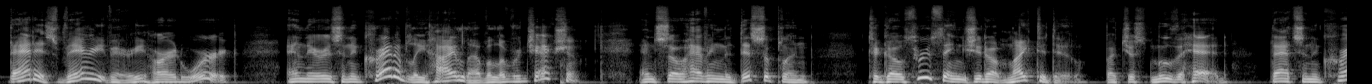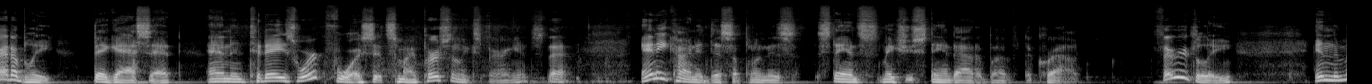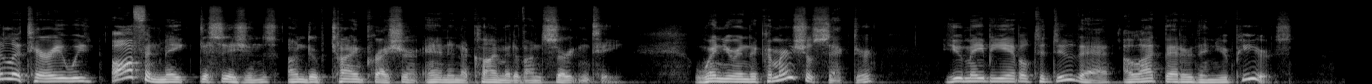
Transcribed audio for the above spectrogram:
That is very, very hard work. And there is an incredibly high level of rejection. And so having the discipline to go through things you don't like to do, but just move ahead, that's an incredibly big asset. And in today's workforce, it's my personal experience that any kind of discipline is stands makes you stand out above the crowd. Thirdly, in the military, we often make decisions under time pressure and in a climate of uncertainty. When you're in the commercial sector, you may be able to do that a lot better than your peers.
